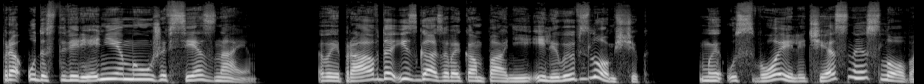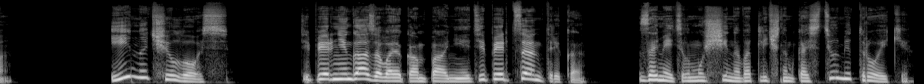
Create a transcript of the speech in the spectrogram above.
Про удостоверение мы уже все знаем. Вы правда из газовой компании или вы взломщик? Мы усвоили честное слово». И началось. «Теперь не газовая компания, теперь центрика», заметил мужчина в отличном костюме тройки.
